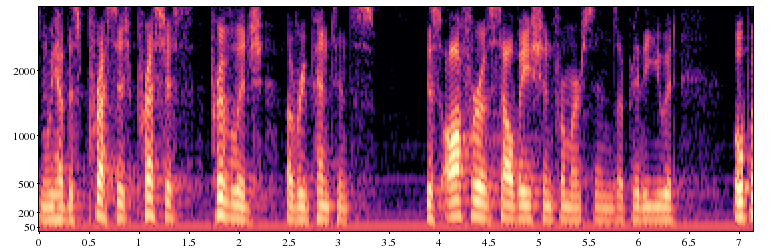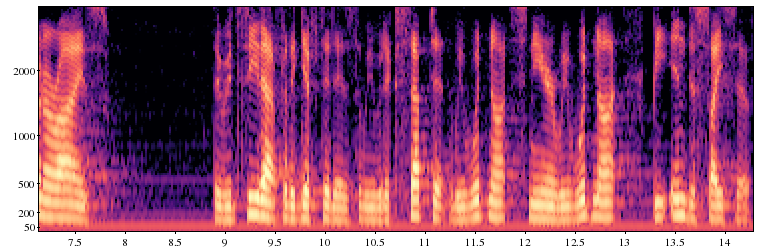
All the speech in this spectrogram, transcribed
And we have this precious, precious privilege of repentance, this offer of salvation from our sins. I pray that you would open our eyes, that we would see that for the gift it is, that we would accept it, that we would not sneer, we would not be indecisive,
